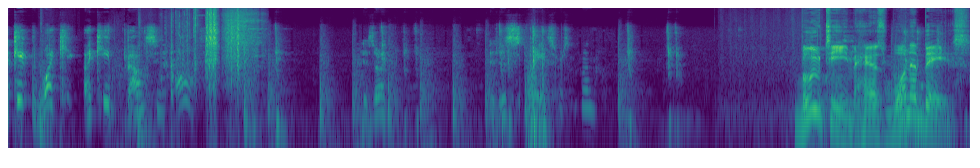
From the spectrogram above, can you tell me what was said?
I keep... Why keep... I keep bouncing off. Is there like... Is this space or something? Blue team has won a base.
